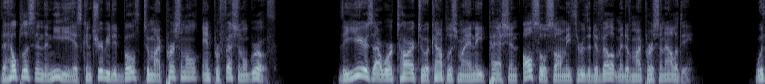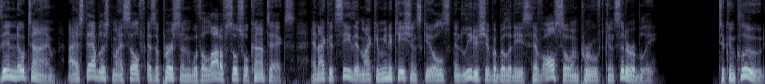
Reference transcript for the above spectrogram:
the helpless, and the needy has contributed both to my personal and professional growth. The years I worked hard to accomplish my innate passion also saw me through the development of my personality. Within no time, I established myself as a person with a lot of social contacts, and I could see that my communication skills and leadership abilities have also improved considerably. To conclude,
